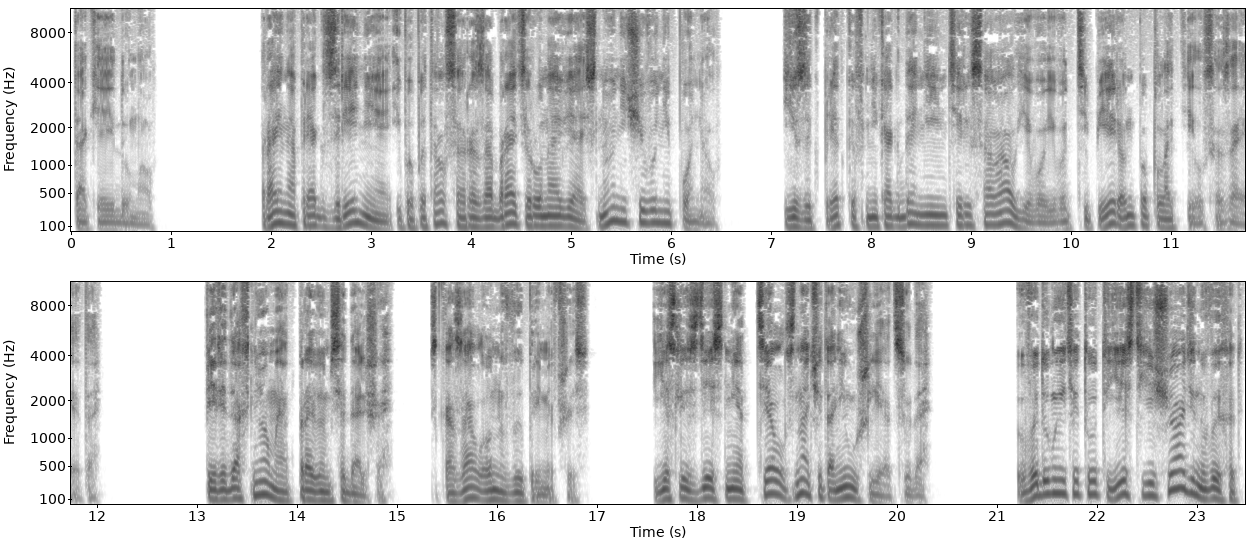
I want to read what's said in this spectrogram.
Так я и думал. Рай напряг зрение и попытался разобрать руновязь, но ничего не понял. Язык предков никогда не интересовал его, и вот теперь он поплатился за это. «Передохнем и отправимся дальше», — сказал он, выпрямившись. «Если здесь нет тел, значит, они ушли отсюда». «Вы думаете, тут есть еще один выход?»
